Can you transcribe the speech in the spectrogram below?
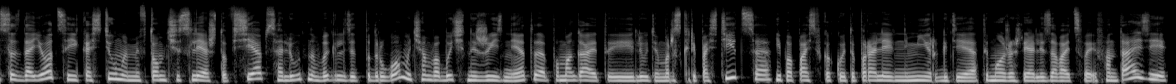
создается и костюмами в том числе, что все абсолютно выглядят по-другому, чем в обычной жизни. Это помогает и людям раскрепоститься, и попасть в какой-то параллельный мир, где ты можешь реализовать свои фантазии.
